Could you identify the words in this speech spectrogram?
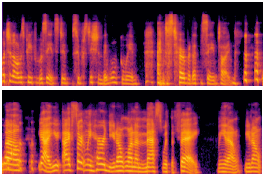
much and all as people will say it's superstition, they won't go in and disturb it at the same time. well, yeah, you I've certainly heard you don't want to mess with the fae. You know, you don't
